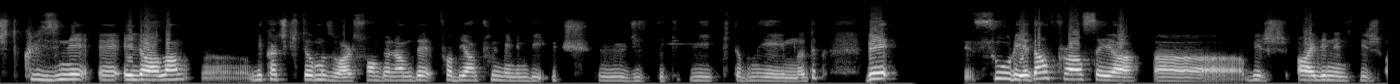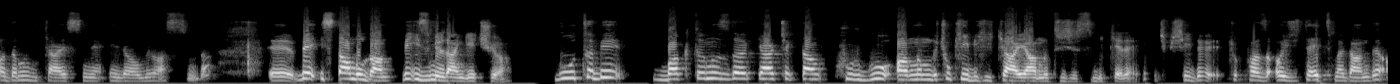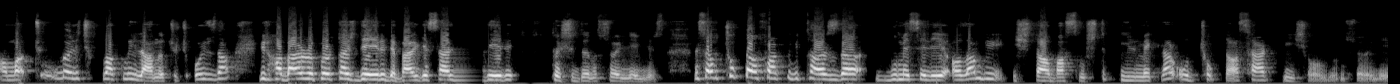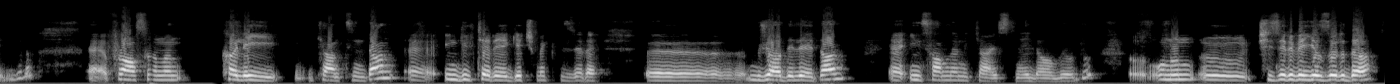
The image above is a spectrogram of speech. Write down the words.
işte krizini e, ele alan e, birkaç kitabımız var. Son dönemde Fabian Tülmen'in bir üç e, ciltlik bir kitabını yayımladık. Ve Suriye'den Fransa'ya bir ailenin, bir adamın hikayesini ele alıyor aslında. Ve İstanbul'dan ve İzmir'den geçiyor. Bu tabii baktığınızda gerçekten kurgu anlamında çok iyi bir hikaye anlatıcısı bir kere. Hiçbir şeyde çok fazla ajite etmeden de ama tüm böyle çıplaklığıyla anlatıyor. O yüzden bir haber röportaj değeri de belgesel değeri taşıdığını söyleyebiliriz. Mesela çok daha farklı bir tarzda bu meseleyi alan bir iş daha basmıştık. İlmekler o çok daha sert bir iş olduğunu söyleyebilirim. E, Fransa'nın Kaleyi kentinden e, İngiltere'ye geçmek üzere e, mücadele eden e, insanların hikayesini ele alıyordu. E, onun e, çizeri ve yazarı da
